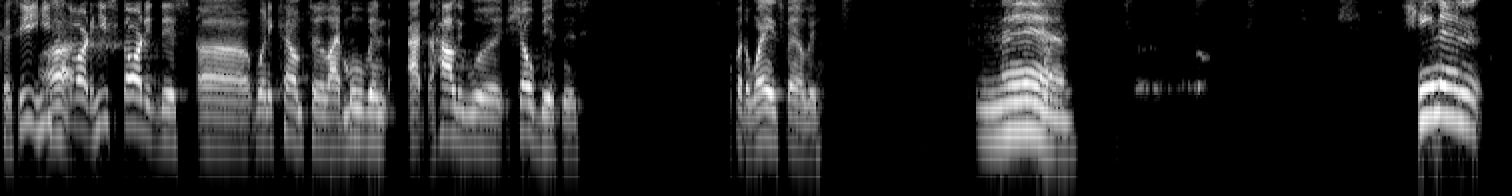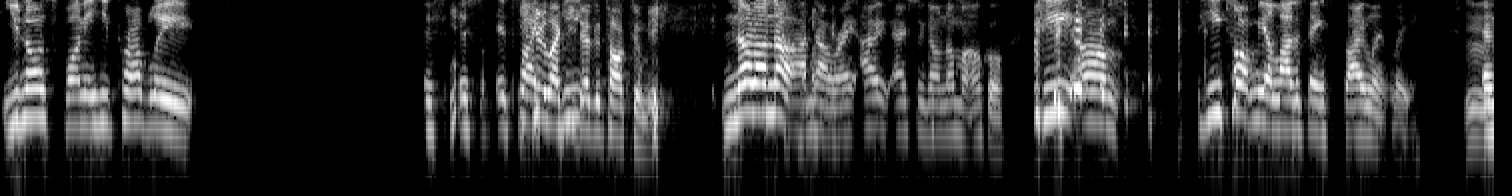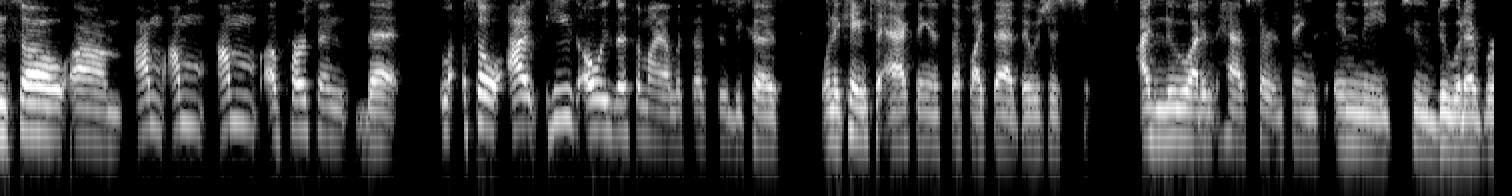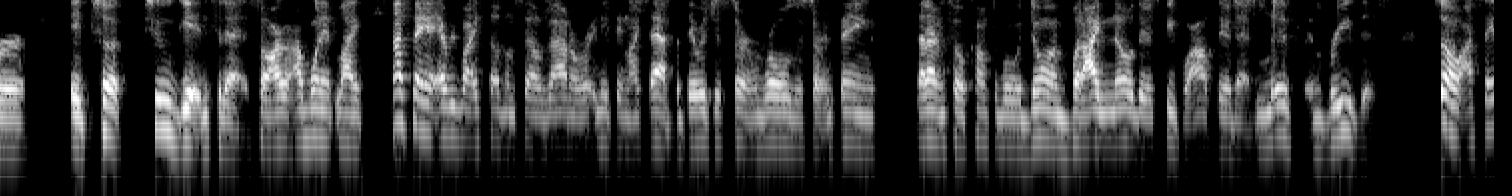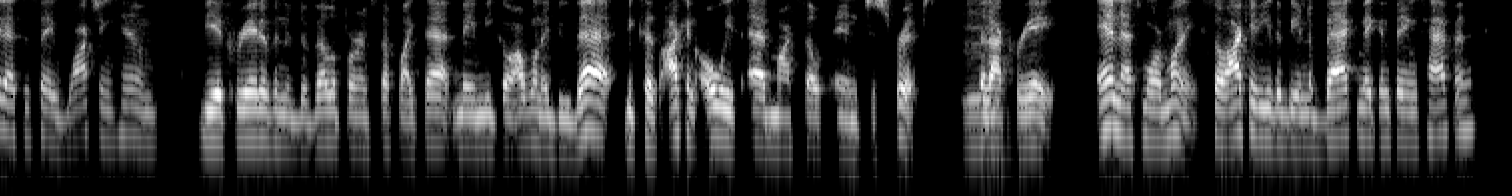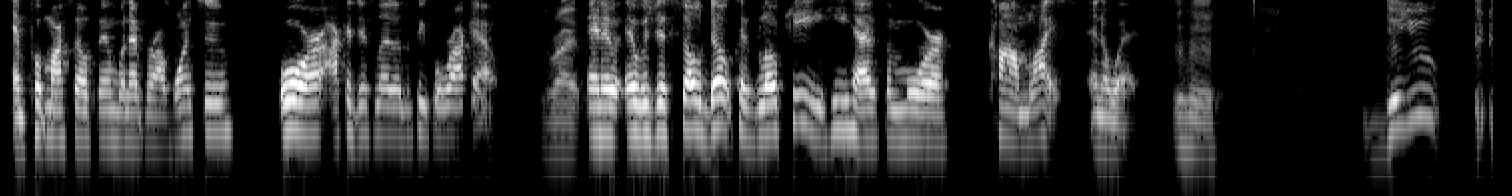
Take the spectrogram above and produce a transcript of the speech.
Cause he he Fuck. started he started this uh when it comes to like moving out the Hollywood show business for the Wayans family. Man. Keenen, you know it's funny. He probably it's it's it's like You're like he, he- doesn't talk to me. No, no, no. I know, right? I actually don't know my uncle. He um he taught me a lot of things silently. Mm, And so um I'm I'm I'm a person that so I he's always been somebody I looked up to because when it came to acting and stuff like that, there was just I knew I didn't have certain things in me to do whatever it took to get into that. So I, I wanted like not saying everybody sell themselves out or anything like that, but there was just certain roles or certain things that I didn't feel comfortable with doing. But I know there's people out there that live and breathe this. So I say that to say watching him be a creative and a developer and stuff like that made me go, I want to do that because I can always add myself into scripts that I mm. create. And that's more money. So I can either be in the back making things happen and put myself in whenever I want to, or I could just let other people rock out. right. And it, it was just so dope because low key, he has the more calm life in a way. hmm Do you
